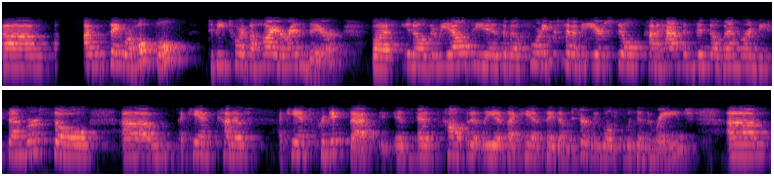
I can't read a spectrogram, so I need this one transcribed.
Um, I would say we're hopeful to be toward the higher end there, but you know, the reality is about 40% of the year still kind of happens in November and December. So um, I can't kind of, I can't predict that as confidently as I can say that we certainly will be within the range. Um,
